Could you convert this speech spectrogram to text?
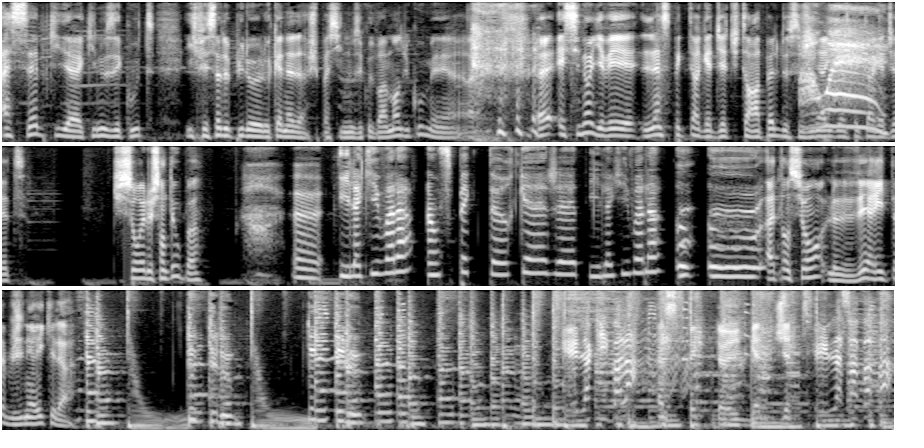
à Seb qui, qui nous écoute. Il fait ça depuis le, le Canada. Je sais pas s'il nous écoute vraiment du coup, mais voilà. Et sinon, il y avait l'inspecteur Gadget. Tu t'en rappelles de ce Ah générique ouais d'inspecteur Gadget? Tu saurais le chanter ou pas? Euh, il a qui voilà, inspecteur gadget. Il a qui voilà. Ouh. Ouh, Attention, le véritable générique est là. Et là qui va là Inspecteur Gadget. Et là ça va pas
